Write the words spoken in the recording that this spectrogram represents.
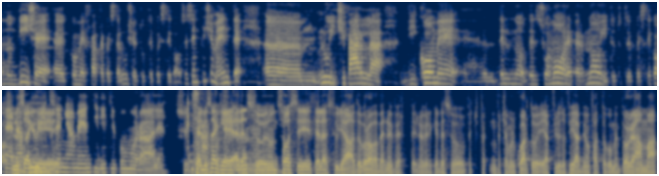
uh, non dice come è fatta questa luce tutte queste cose, semplicemente ehm, lui ci parla di come eh, del, no, del, suo amore per noi, tutte queste cose. Eh, non più che... insegnamenti di tipo morale. Esatto, cioè, lo sai che adesso non so se te l'hai studiato, però vabbè, noi, per, noi perché adesso facciamo il quarto e a filosofia abbiamo fatto come programma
